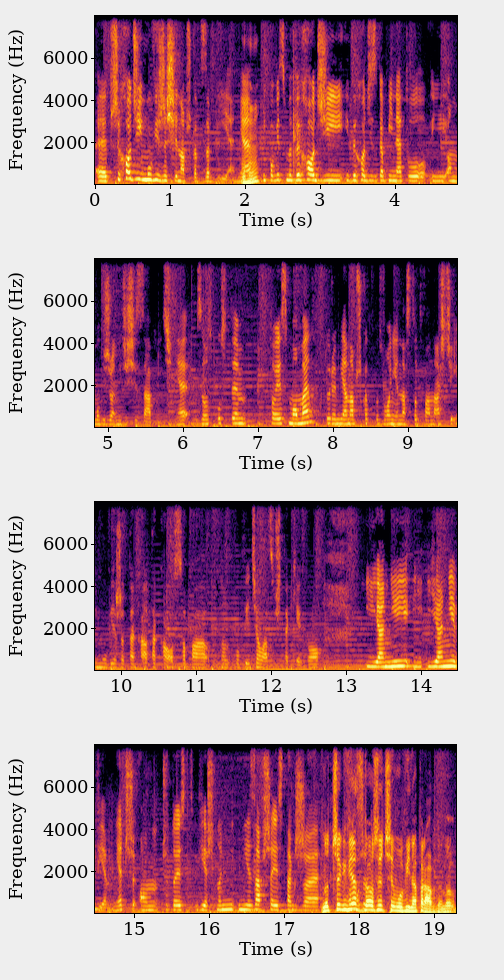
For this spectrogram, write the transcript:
E, Przychodzi i mówi, że się na przykład zabije, nie? Mhm. I powiedzmy wychodzi i wychodzi z gabinetu i on mówi, że on idzie się zabić, nie? W związku z tym to jest moment, w którym ja na przykład dzwonię na 112 i mówię, że taka, taka osoba no, powiedziała coś takiego i ja nie, i, ja nie wiem, nie? Czy on, czy to jest, wiesz, no nie, zawsze jest tak, że... No czy gwiazdorzy, czy mówi naprawdę, no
